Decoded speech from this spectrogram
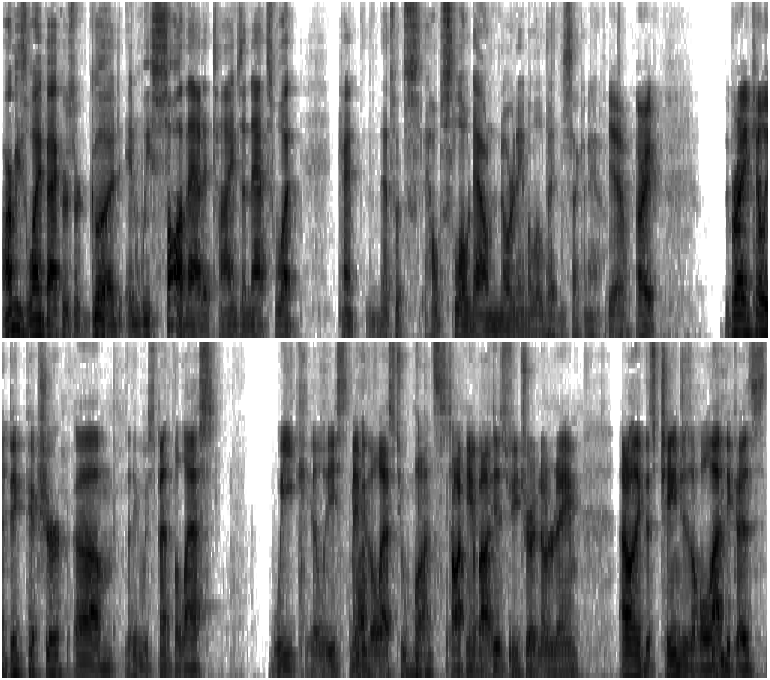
Army's linebackers are good, and we saw that at times, and that's what kind. That's what s- helped slow down Notre Dame a little bit in the second half. Yeah. All right. The Brian Kelly big picture. Um, I think we spent the last week, at least, maybe the last two months, talking about his future at Notre Dame. I don't think this changes a whole lot because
